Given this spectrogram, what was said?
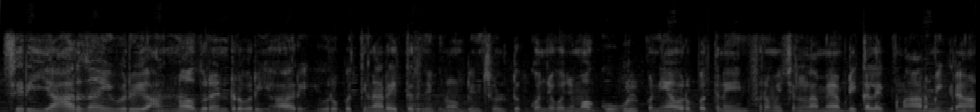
சரி யார் தான் இவர்? அண்ணாதுரைன்றவர் யார்? இவரை பற்றி நிறைய தெரிஞ்சுக்கணும் அப்படின்னு சொல்லிட்டு கொஞ்சம் கொஞ்சமாக கூகுள் பண்ணி அவரை பற்றின இன்ஃபர்மேஷன் எல்லாமே அப்படி கலெக்ட் பண்ண ஆரம்பிக்கிறேன்.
